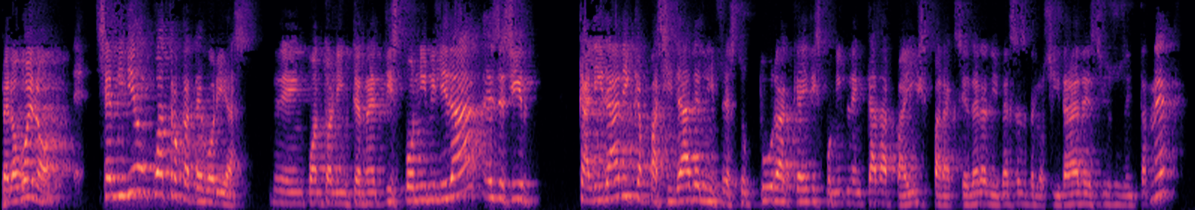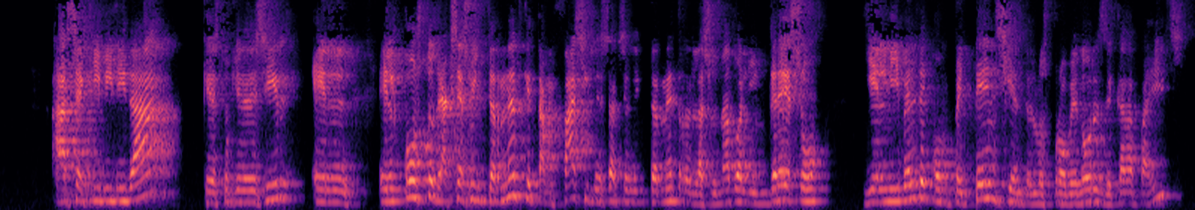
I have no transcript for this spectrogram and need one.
Pero bueno, se midieron cuatro categorías en cuanto al Internet. Disponibilidad, es decir, calidad y capacidad de la infraestructura que hay disponible en cada país para acceder a diversas velocidades y usos de Internet. Asequibilidad, que esto quiere decir el, el costo de acceso a Internet, que tan fácil es acceder a Internet relacionado al ingreso y el nivel de competencia entre los proveedores de cada país.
